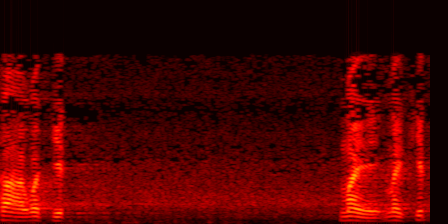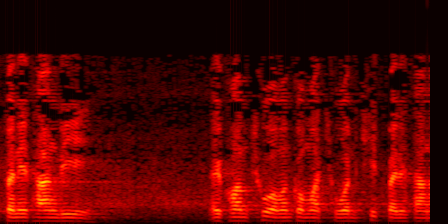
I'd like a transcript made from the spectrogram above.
ถ้าหากว่าจิต ไม่ไม่คิดไปในทางดี ไอความชั่วมันก็มาชวนคิดไปในทาง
